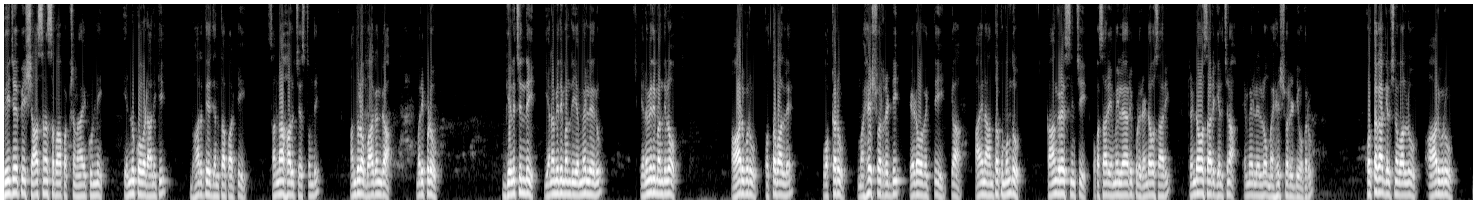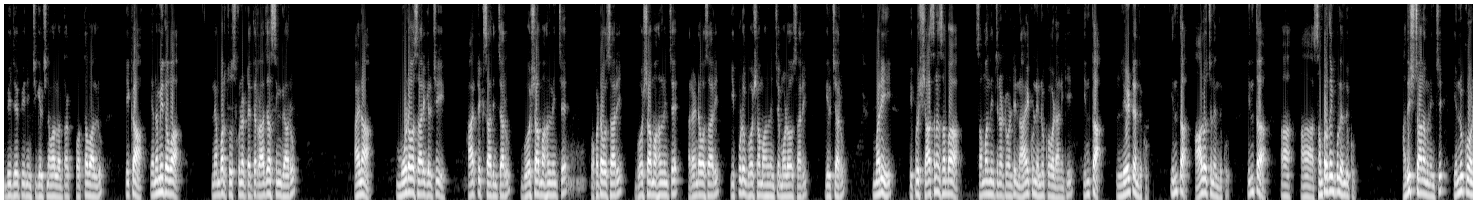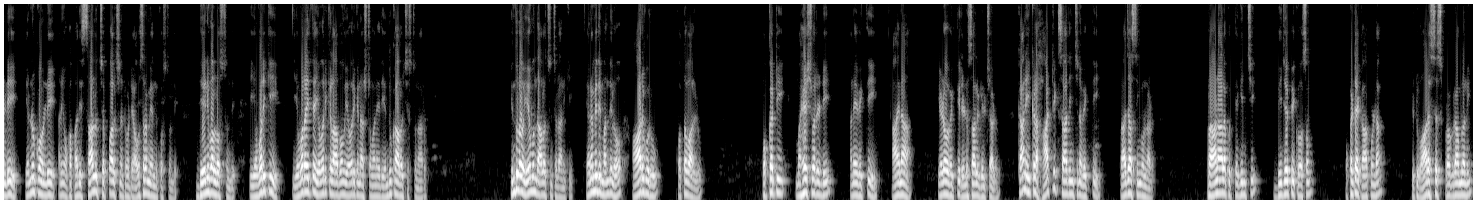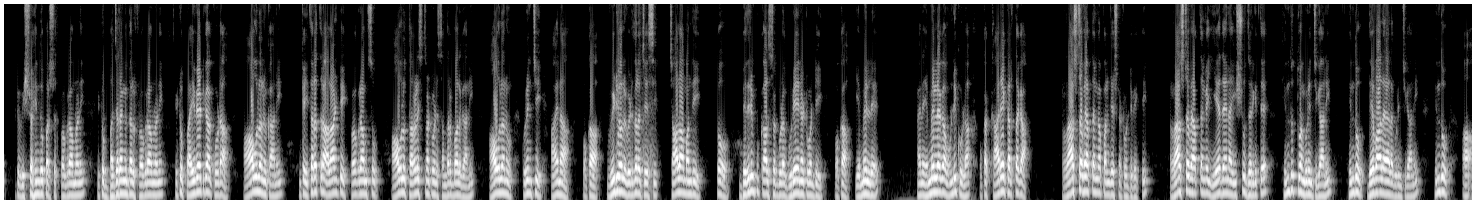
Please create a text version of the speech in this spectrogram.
BJP శాసనసభాపక్ష నాయకుడిని ఎన్నుకోవడానికి Bharatiya Janata party సన్నాహాలు చేస్తుంది. అందులో భాగంగా మరి ఇప్పుడు గెలిచింది ఎనిమిది మంది ఎమ్మెల్యేలు ఎనిమిది మందిలో ఆరుగురు కొత్త వాళ్ళే ఒక్కరు మహేశ్వర్ రెడ్డి ఏడవ వ్యక్తిగా. ఆయన అంతకుముందు కాంగ్రెస్ నుంచి ఒకసారి ఎమ్మెల్యే అయ్యారు ఇప్పుడు రెండవసారి. రెండవసారి గెలిచిన ఎమ్మెల్యేలో మహేశ్వర్ రెడ్డి ఒకరు. కొత్తగా గెలిచిన వాళ్ళు ఆరుగురు బీజేపీ నుంచి గెలిచిన వాళ్ళంతా కొత్త వాళ్ళు. ఇక ఎనిమిదవ నెంబర్ చూసుకున్నట్టయితే రాజా సింగ్ గారు. ఆయన మూడవసారి గెలిచి హ్యాట్రిక్ సాధించారు. గోషామహల్ నుంచే ఒకటవసారి గోషామహల్ నుంచే రెండవసారి ఇప్పుడు గోషామహల్ నుంచే మూడవసారి గెలిచారు. మరి ఇప్పుడు శాసనసభ సంబంధించినటువంటి నాయకుడిని ఎన్నుకోవడానికి ఇంత లేట్ ఎందుకు? ఇంత ఆలోచన ఎందుకు? ఇంత సంప్రదింపులు ఎందుకు? అధిష్టానం నుంచి ఎన్నుకోండి ఎన్నుకోండి అని ఒక పదిసార్లు చెప్పాల్సినటువంటి అవసరం ఎందుకు వస్తుంది? దేనివల్ల వస్తుంది? ఎవరికి ఎవరైతే ఎవరికి లాభం ఎవరికి నష్టం అనేది ఎందుకు ఆలోచిస్తున్నారు? ఇందులో ఏముంది ఆలోచించడానికి? ఎనిమిది మందిలో ఆరుగురు కొత్త వాళ్ళు ఒకటి మహేశ్వర్ రెడ్డి అనే వ్యక్తి ఆయన ఏడవ వ్యక్తి రెండుసార్లు గెలిచాడు. కానీ ఇక్కడ హార్ట్రిక్ సాధించిన వ్యక్తి రాజా సింగ్ ఉన్నాడు. ప్రాణాలకు తెగించి బీజేపీ కోసం ఒకటే కాకుండా ఇటు ఆర్ఎస్ఎస్ ప్రోగ్రాంలని ఇటు విశ్వ హిందూ పరిషత్ ప్రోగ్రాంలని ఇటు బజరంగ దళ్ ప్రోగ్రాంలని ఇటు ప్రైవేట్గా కూడా ఆవులను కానీ ఇంకా ఇతరత్ర అలాంటి ప్రోగ్రామ్స్ ఆవులు తరలిస్తున్నటువంటి సందర్భాలు కానీ ఆవులను గురించి ఆయన ఒక వీడియోలు విడుదల చేసి చాలామందితో బెదిరింపు కాల్స్లకు కూడా గురి అయినటువంటి ఒక ఎమ్మెల్యే ఆయన ఎమ్మెల్యేగా ఉండి కూడా ఒక కార్యకర్తగా రాష్ట్ర వ్యాప్తంగా పనిచేసినటువంటి వ్యక్తి. రాష్ట్ర వ్యాప్తంగా ఏదైనా ఇష్యూ జరిగితే హిందుత్వం గురించి కానీ హిందూ దేవాలయాల గురించి కానీ హిందూ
